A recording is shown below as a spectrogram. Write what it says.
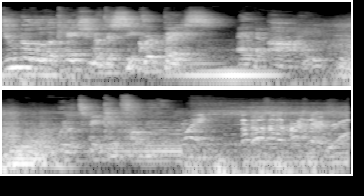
You know the location of the secret base, and I will take it from you. Wait, those are the prisoners.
